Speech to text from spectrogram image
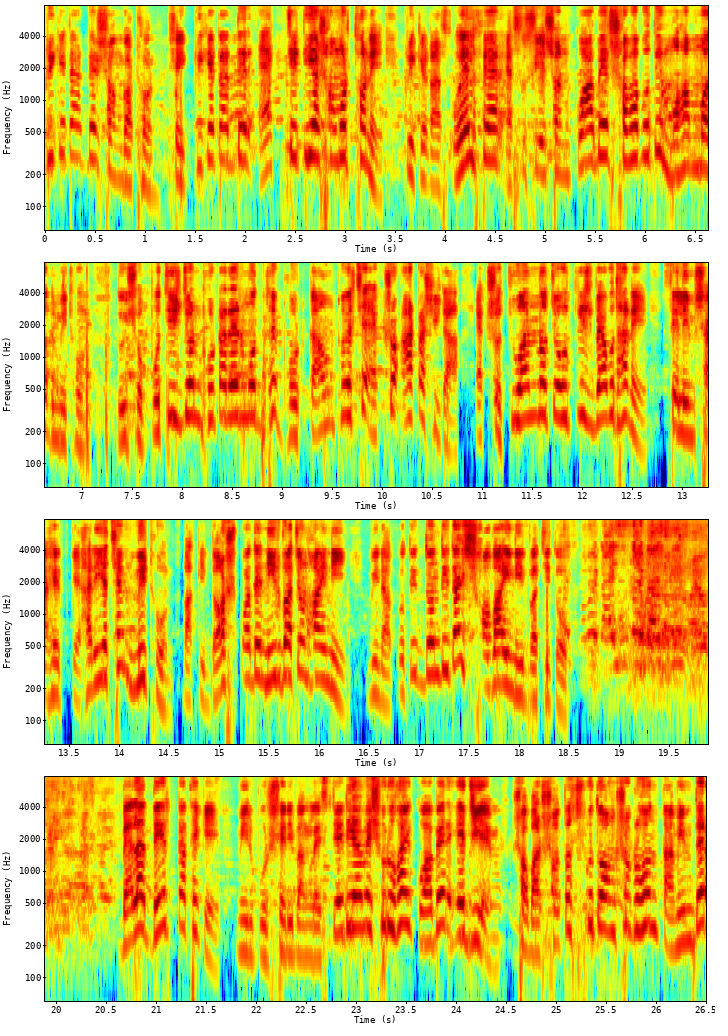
ক্রিকেটারদের সংগঠন। সেই ক্রিকেটারদের একচেটিয়া সমর্থনে ক্রিকেটার্স ওয়েলফেয়ার অ্যাসোসিয়েশন কোয়াবের সভাপতি মোহাম্মদ মিঠুন। দুইশো পঁচিশ জন ভোটারের মধ্যে ভোট কাউন্ট হয়েছে একশো আটাশিটা। একশো চুয়ান্ন চৌত্রিশ ব্যবধানে সেলিম শাহেদকে হারিয়েছেন মিঠুন। বাকি দশ পদে নির্বাচন হয়নি। বিনা প্রতিদ্বন্দ্বিতায় সবাই নির্বাচিত। বেলা দেড়টা থেকে মিরপুর শেরিবাংলা স্টেডিয়ামে শুরু হয় কোয়াবের এজিএম। সবার স্বতঃস্ফূর্ত অংশগ্রহণ তামিমদের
